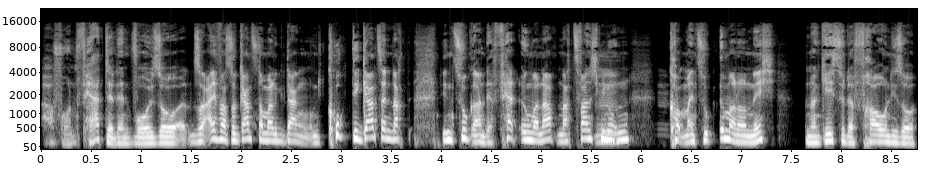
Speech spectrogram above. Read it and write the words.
ah, wohin fährt der denn wohl? So so einfach so ganz normale Gedanken und ich guck die ganze Zeit nach den Zug an, der fährt irgendwann ab, nach 20 Mhm. Minuten kommt mein Zug immer noch nicht und dann gehst du der Frau und die so,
